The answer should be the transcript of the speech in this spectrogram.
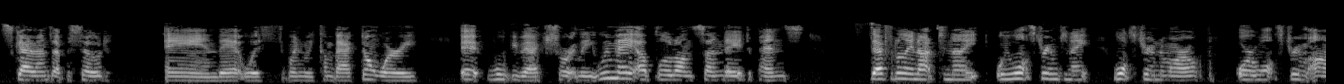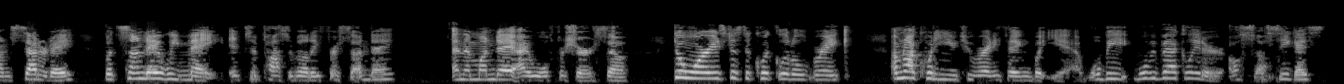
Skybounds episode, and that with when we come back. Don't worry, it will be back shortly. We may upload on Sunday. It depends. Definitely not tonight. We won't stream tonight. Won't stream tomorrow, or won't stream on Saturday. But Sunday we may. It's a possibility for Sunday, and then Monday I will for sure. So don't worry. It's just a quick little break I'm not quitting YouTube or anything, but yeah, we'll be we'll be back later. I'll I'll see you guys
